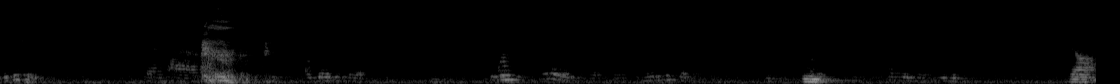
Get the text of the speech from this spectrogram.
need to have Elizabeth, she went to see Elizabeth, but she needs Elizabeth. You know, Mm. she came in great need. Yeah.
